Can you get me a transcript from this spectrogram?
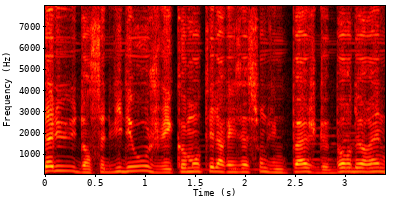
Salut, dans cette vidéo je vais commenter la réalisation d'une page de Border End,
